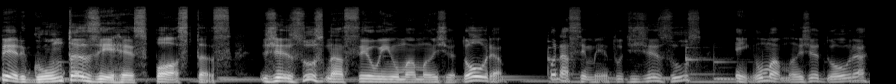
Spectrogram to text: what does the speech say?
Perguntas e respostas. Jesus nasceu em uma manjedoura? O nascimento de Jesus em uma manjedoura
